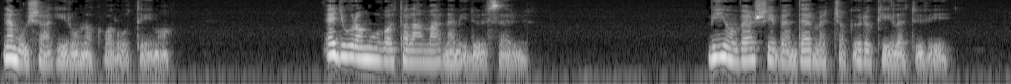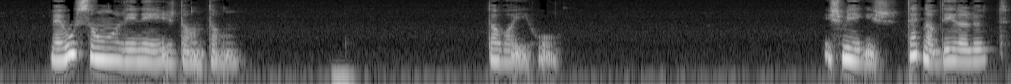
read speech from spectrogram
Nem újságírónak való téma. Egy óra múlva talán már nem időszerű. Vion versében dermed csak örök életűvé. Mais où sont les neiges hó. És mégis, tegnap délelőtt,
